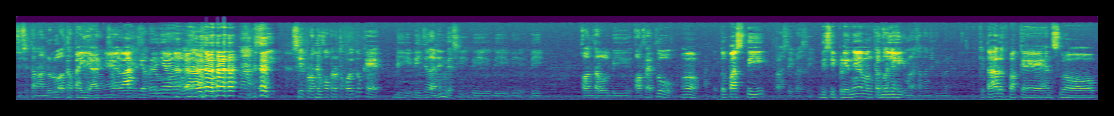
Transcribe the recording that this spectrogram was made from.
cuci tangan dulu atau pakai Tatayannya hand lah sanitizer gitunya. dulu. Ya. nah si si protokol protokol itu kayak di dijalanin gak sih? Di di di, di counter di outlet lu? Oh itu pasti. Pasti pasti. Disiplinnya emang contohnya tinggi. gimana? Contohnya gimana? Kita harus pakai hands glove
